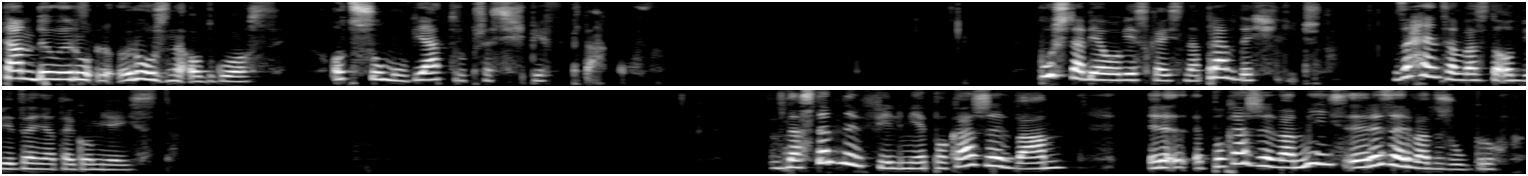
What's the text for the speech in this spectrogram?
Tam były ró- różne odgłosy. Od szumu wiatru przez śpiew ptaków. Puszcza Białowieska jest naprawdę śliczna. Zachęcam Was do odwiedzenia tego miejsca. W następnym filmie pokażę Wam, re, pokażę wam miejsc, rezerwat żubrów,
